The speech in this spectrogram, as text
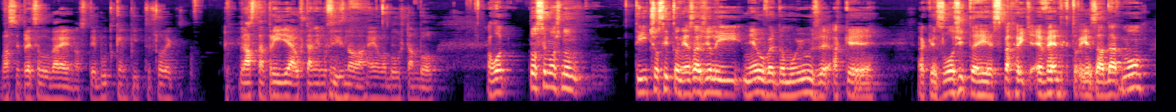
vlastne pre celú verejnosť. Tie bootcampy, to človek raz tam príde a už tam nemusí znova, hej, lebo už tam bol. Ale to si možno tí, čo si to nezažili, neuvedomujú, že aké, aké zložité je spraviť event, ktorý je zadarmo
